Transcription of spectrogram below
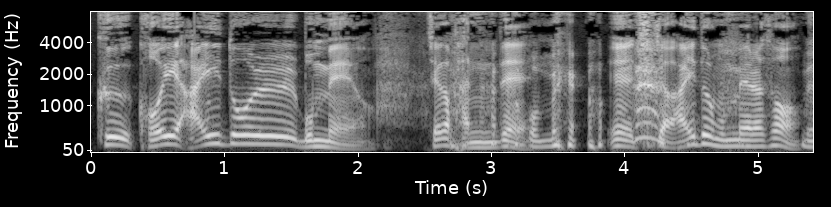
그 거의 아이돌 몸매예요. 제가 봤는데 몸매요. 예, 진짜 아이돌 몸매라서 네.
